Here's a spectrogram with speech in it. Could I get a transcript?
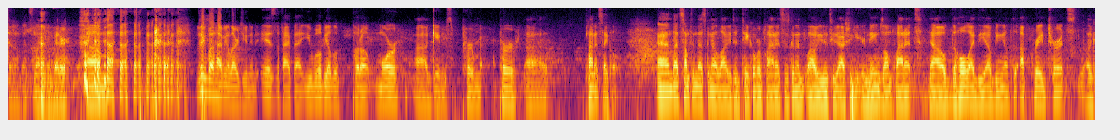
uh, that's not even better. Um, the thing about having a large unit is the fact that you will be able to put out more uh, games per per uh, planet cycle, and that's something that's going to allow you to take over planets. Is going to allow you to actually get your names on planets. Now, the whole idea of being able to upgrade turrets, like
